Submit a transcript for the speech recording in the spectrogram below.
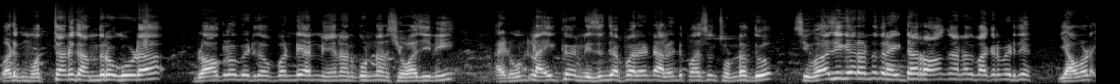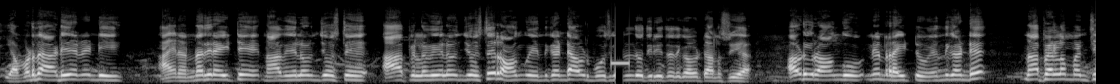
వాడికి మొత్తానికి అందరూ కూడా బ్లాక్లో పెట్టి తప్పండి అని నేను అనుకుంటున్నాను శివాజీని. ఐ డోంట్ లైక్ నిజం చెప్పాలంటే అలాంటి పర్సన్స్ ఉండొద్దు. శివాజీ గారు అన్నది రైటా రాంగ్ అన్నది పక్కన పెడితే ఎవడ ఎవడది ఆడేదేనండి ఆయన అన్నది రైటే నా వేలో నుంచి వస్తే ఆ పిల్ల వేలో నుంచి వస్తే రాంగ్. ఎందుకంటే ఆవిడ బోసుగులతో తిరుగుతుంది కాబట్టి అనసూయ. ఆవిడకి రాంగ్ నేను రైట్. ఎందుకంటే నా పిల్లం మంచి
